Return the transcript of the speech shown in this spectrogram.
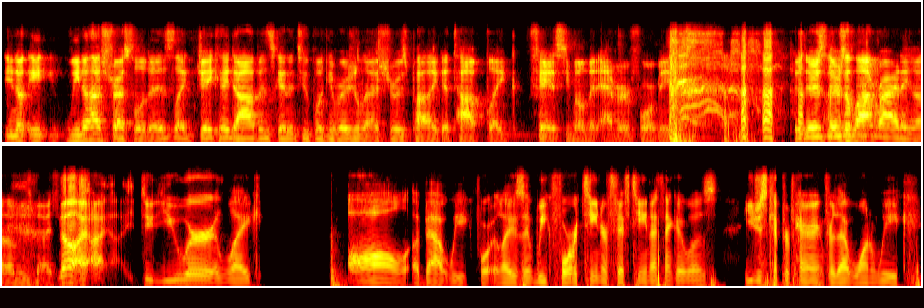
you know, it, we know how stressful it is. Like J.K. Dobbins getting a two point conversion last year was probably like a top like fantasy moment ever for me. there's there's a lot riding on, on these matches. No, I, I, dude, you were like all about week four. Like, is it week fourteen or fifteen? I think it was. You just kept preparing for that one week.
